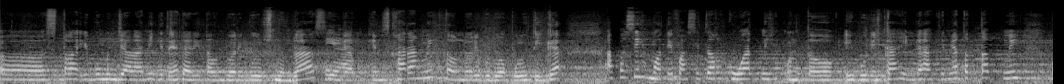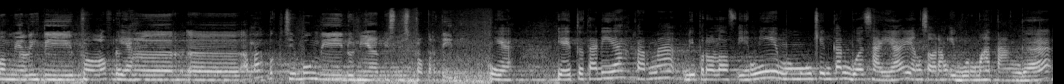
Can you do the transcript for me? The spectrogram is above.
uh, setelah Ibu menjalani gitu ya dari tahun 2019 yeah. hingga mungkin sekarang nih tahun 2023, apa sih motivasi terkuat nih untuk Ibu Dika hingga akhirnya tetap nih memilih di Prolove dan yeah. ber, uh, apa berkecimpung di dunia bisnis properti ini? Iya. Yeah ya itu tadi ya karena di Prolove ini memungkinkan buat saya yang seorang ibu rumah tangga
